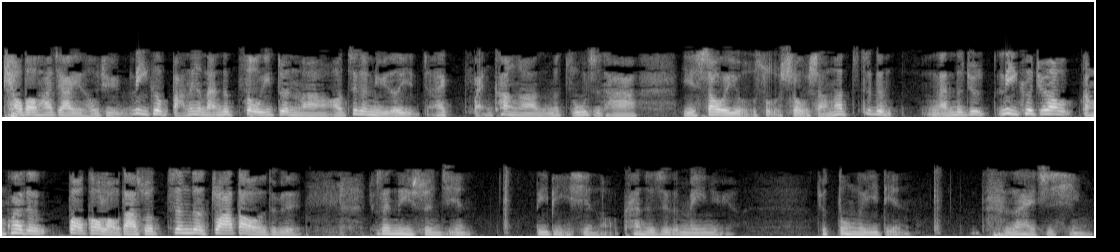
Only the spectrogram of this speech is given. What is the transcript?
跳到他家里头去，立刻把那个男的揍一顿啊！啊，这个女的还反抗啊，怎么阻止他，也稍微有所受伤。那这个男的就立刻就要赶快的报告老大，说真的抓到了，对不对？就在那一瞬间，李秉宪哦，看着这个美女。就动了一点慈爱之心，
